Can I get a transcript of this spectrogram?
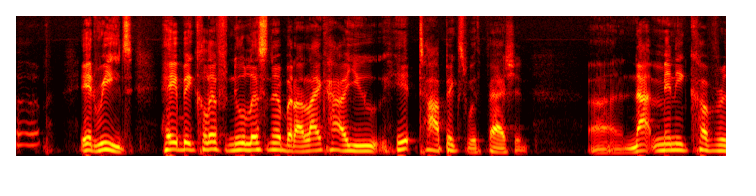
up. It reads, Hey, Big Cliff, new listener, but I like how you hit topics with passion. Uh, not many cover,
